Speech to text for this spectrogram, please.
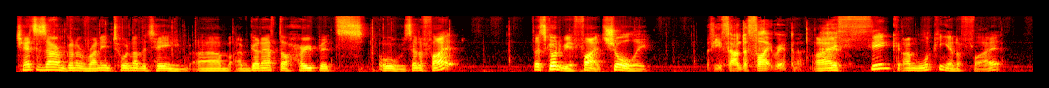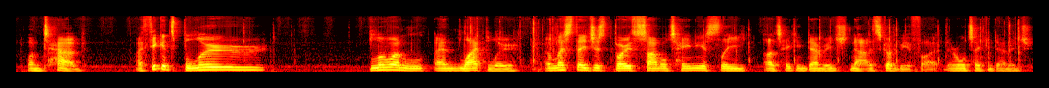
Chances are I'm going to run into another team. Um, I'm going to have to hope it's. Oh, is that a fight? That's got to be a fight, surely. Have you found a fight ripper? I think I'm looking at a fight on tab. I think it's blue, blue and, and light blue. Unless they just both simultaneously are taking damage. Nah, it's got to be a fight. They're all taking damage.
